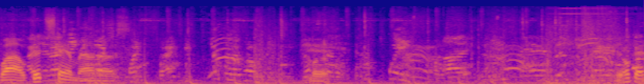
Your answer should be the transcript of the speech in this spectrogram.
Wow, good stand roundhouse. But Okay.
